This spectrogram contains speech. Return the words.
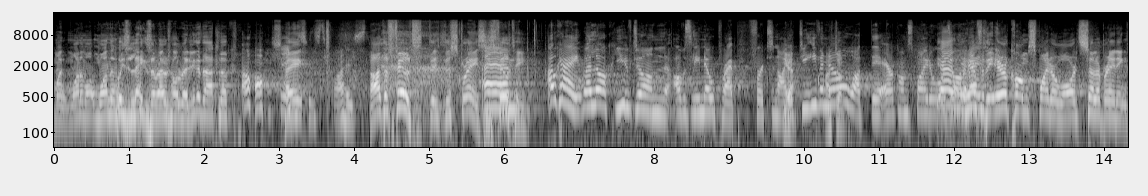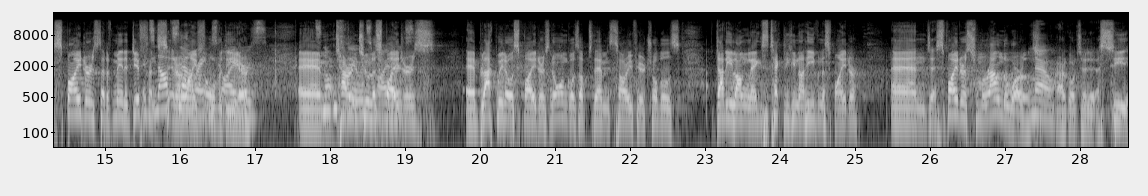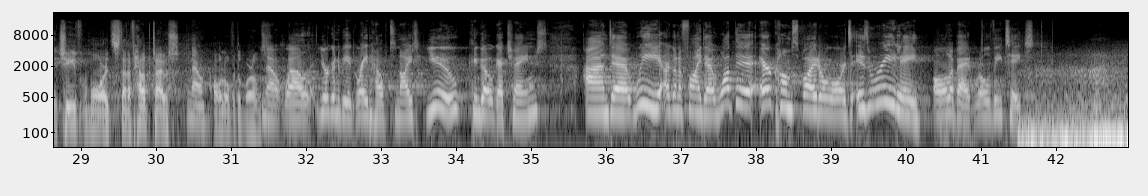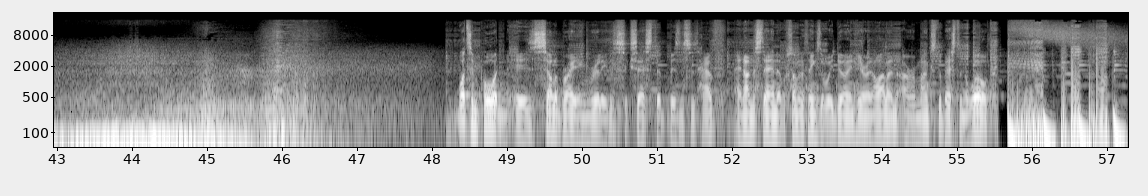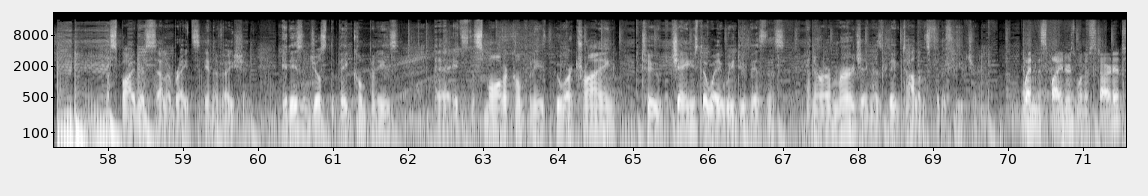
My, one, of, one of his legs are out already. Look at that. Look. Oh, Hey. Jesus Christ. Ah, the filth, the disgrace. He's Um, filthy. Okay, well, look, you've done obviously no prep for tonight. Yeah, Do you even I've know done- what the Eircom Spider was Yeah, all we're here about? for the Eircom Spider Awards, celebrating spiders that have made a difference in our life over the year. spiders. Um, nothing to do with tarantula spiders. spiders, uh, black widow spiders. No one goes up to them. Sorry for your troubles. Daddy longlegs, technically not even a spider. And uh, spiders from around the world No. are going to uh, see, achieve awards that have helped out No. all over the world. No, well, you're going to be a great help tonight. You can go get changed. And uh, we are going to find out what the Eircom Spider Awards is really all about. Roll VT. What's important is celebrating really the success that businesses have and understand that some of the things that we're doing here in Ireland are amongst the best in the world. The Spider celebrates innovation. It isn't just the big companies, uh, it's the smaller companies who are trying to change the way we do business and are emerging as big talents for the future. when the spiders would have started,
